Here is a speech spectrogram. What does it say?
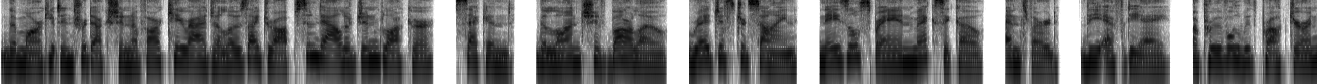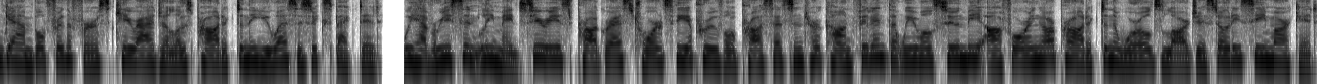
the market introduction of our Carragelose eye drops and allergen blocker. Second, the launch of Barlow, registered sign, nasal spray in Mexico. And third, the FDA approval with Procter & Gamble for the first Carragelose product in the US is expected. We have recently made serious progress towards the approval process and are confident that we will soon be offering our product in the world's largest OTC market,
